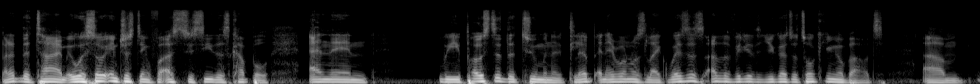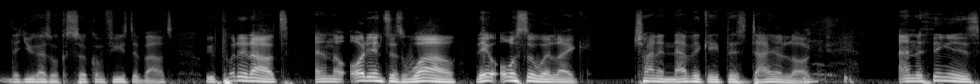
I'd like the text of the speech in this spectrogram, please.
But at the time, it was so interesting for us to see this couple, and then we posted the two minute clip, and everyone was like, "Where's this other video that you guys were talking about? Um, that you guys were so confused about?" We put it out, and the audience as well, they also were like trying to navigate this dialogue. and the thing is,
